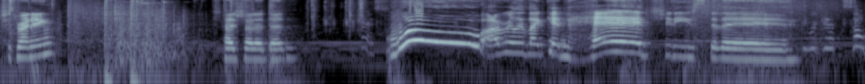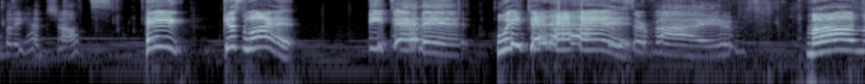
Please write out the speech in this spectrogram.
She's running. Headshot at dead. Nice. Woo! I really like getting head shitties today. We're getting so many headshots. Hey, guess what? We did it! We did it! We survived! Mom!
